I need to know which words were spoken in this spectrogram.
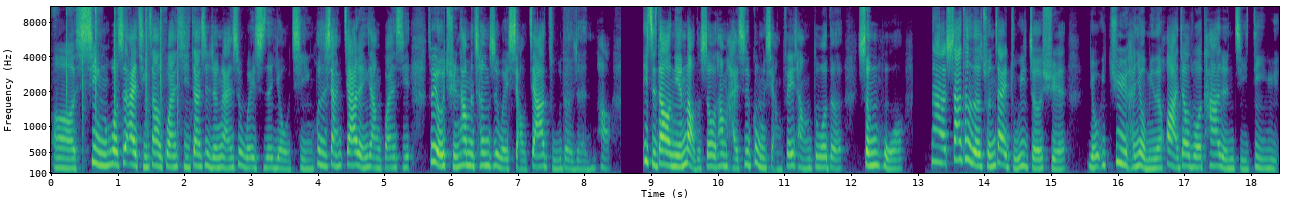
呃性或是爱情上的关系，但是仍然是维持着友情或者像家人一样关系。所以有一群他们称之为小家族的人哈。一直到年老的时候，他们还是共享非常多的生活。那沙特的存在主义哲学有一句很有名的话，叫做“他人即地狱”。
